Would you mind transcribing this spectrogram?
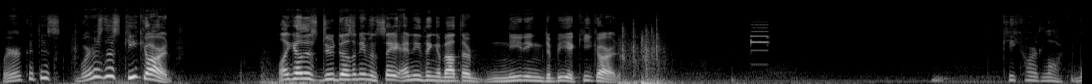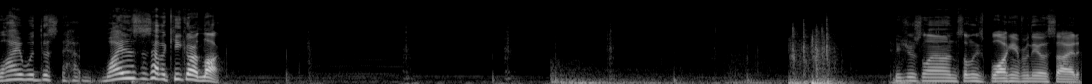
Where could this... Where's this keycard? Like how this dude doesn't even say anything about there needing to be a keycard. Keycard lock. Why would this have... Why does this have a keycard lock? Teacher's lounge. Something's blocking it from the other side.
